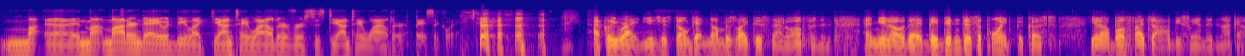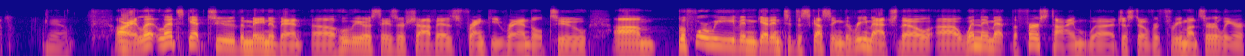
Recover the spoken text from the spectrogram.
mo- uh, in mo- modern day, it would be like Deontay Wilder versus Deontay Wilder, basically. Exactly right. You just don't get numbers like this that often, and and you know they they didn't disappoint because you know both fights obviously ended in knockouts. Yeah. All right, let, let's get to the main event uh, Julio Cesar Chavez, Frankie Randall, too. Um, before we even get into discussing the rematch, though, uh, when they met the first time, uh, just over three months earlier,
